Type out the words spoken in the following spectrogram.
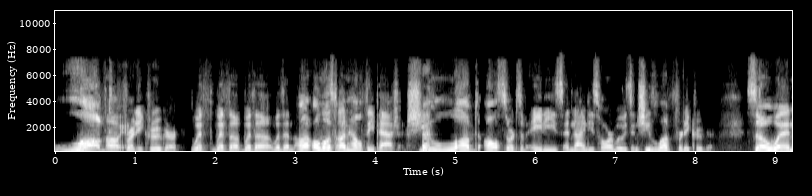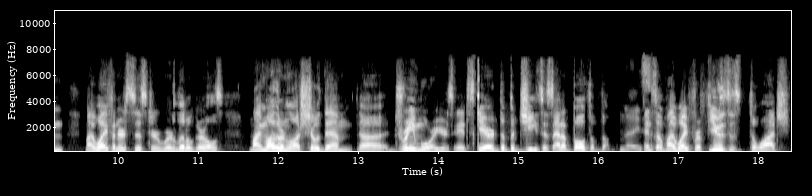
loved Oh, yeah. Freddy Krueger with with a with a with an al- almost unhealthy passion. She loved all sorts of 80s and 90s horror movies, and she loved Freddy Krueger. So when my wife and her sister were little girls, my mother-in-law showed them uh, Dream Warriors, and it scared the bejesus out of both of them. Nice. And so my wife refuses to watch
